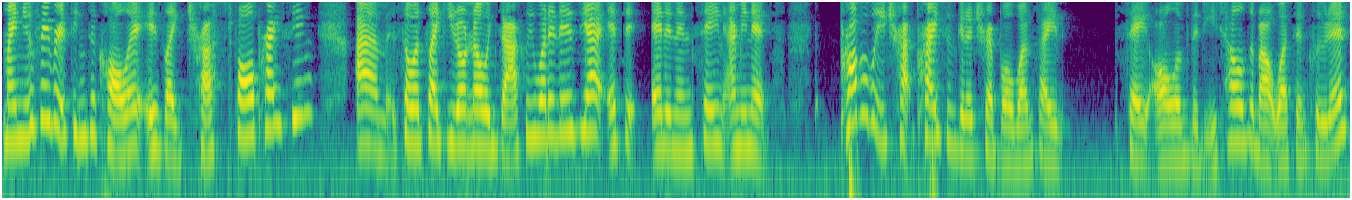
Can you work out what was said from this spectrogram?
my new favorite thing to call it is like trust fall pricing. Um, so it's like you don't know exactly what it is yet. It's at an insane, I mean, it's probably price is going to triple once I say all of the details about what's included.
